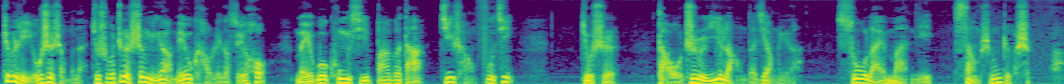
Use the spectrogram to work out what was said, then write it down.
这个理由是什么呢？就说这个声明啊没有考虑到随后美国空袭巴格达机场附近，就是导致伊朗的将领啊苏莱曼尼丧生这个事啊。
